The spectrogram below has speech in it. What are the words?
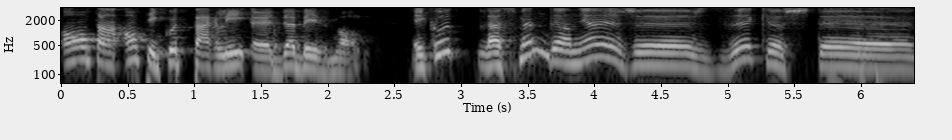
on, t'en- on t'écoute parler euh, de baseball. Écoute, la semaine dernière, je, je disais que j'étais.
